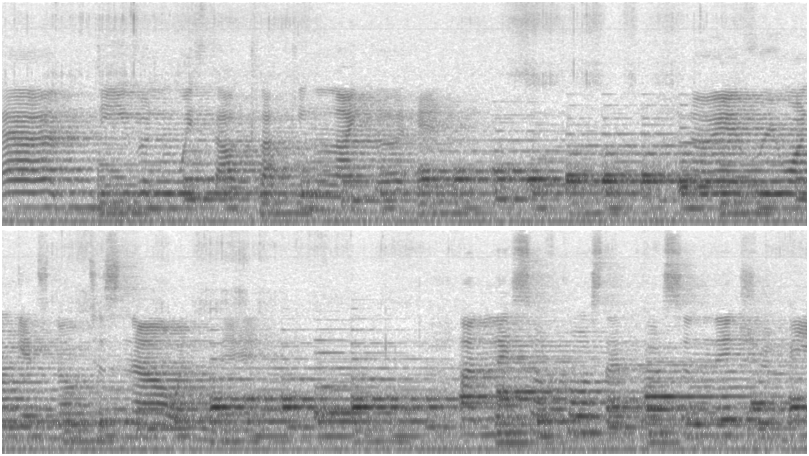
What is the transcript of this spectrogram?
And even without clapping like a hen, everyone gets noticed now and then. Unless, of course, that person it should be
